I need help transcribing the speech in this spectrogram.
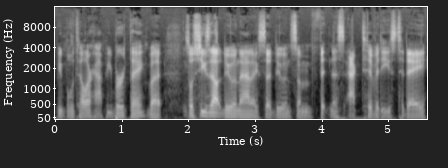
people to tell her happy birthday. But so she's out doing that. I said doing some fitness activities today.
